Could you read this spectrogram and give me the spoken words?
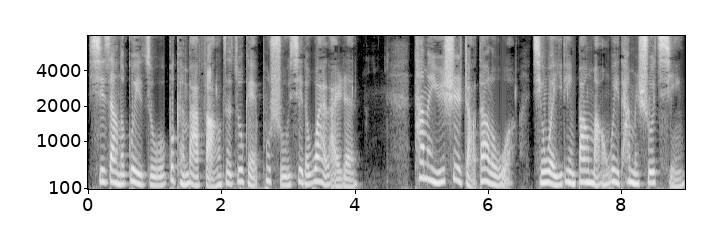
西藏的贵族不肯把房子租给不熟悉的外来人，他们于是找到了我，请我一定帮忙为他们说情。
